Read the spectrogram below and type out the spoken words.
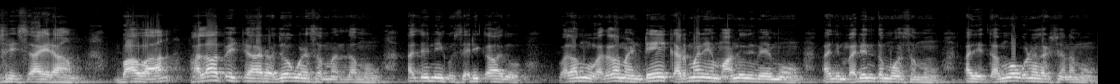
శ్రీ సాయిరామ్. బావా ఫలాపేక్ష రజోగుణ సంబంధము. అది నీకు సరికాదు. ఫలము వదలమంటే కర్మనే మానుదివేమో అది మరింత మోసము. అది తమో గుణ లక్షణము.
